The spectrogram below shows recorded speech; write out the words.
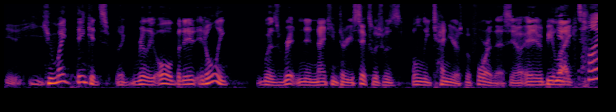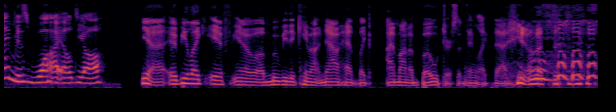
you might think it's like really old, but it, it only was written in 1936, which was only 10 years before this. You know, it would be Yeah, like time is wild, y'all. yeah, it would be like if you know a movie that came out now had like I'm on a boat or something like that. You know, that's the,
